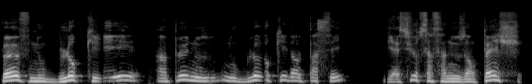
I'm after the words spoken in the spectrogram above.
peuvent nous bloquer, un peu nous bloquer dans le passé Bien sûr, ça, ça nous empêche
